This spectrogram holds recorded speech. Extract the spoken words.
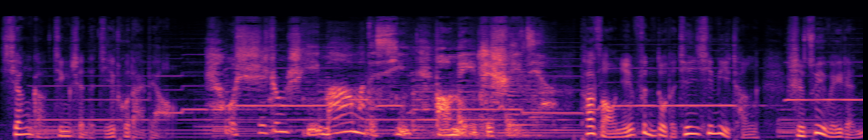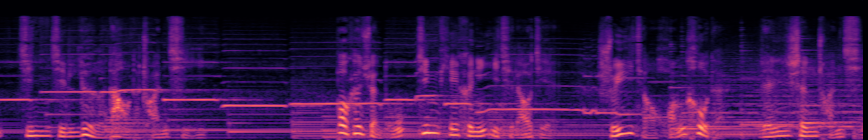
香港精神的杰出代表。我始终是以妈妈的心包每一只水饺。他早年奋斗的艰辛历程，是最为人津津乐道的传奇。报刊选读，今天和您一起了解水饺皇后的人生传奇。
